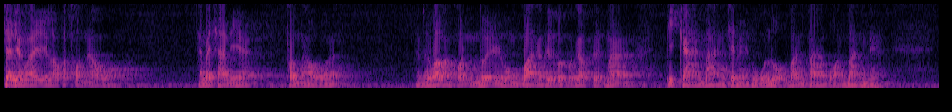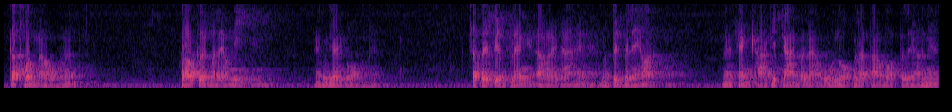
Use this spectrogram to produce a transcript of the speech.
จะอย่างไรเราก็ทนเอา แต่ไม่ชาตินี้ทนเอาหรือว่าบางคนโดยวงกว้างก็คือ บางคนก็เกิดมาพิการบ้างใช่ไหมหูหนวกบ้างตาบอดบ้างเนี่ย ก็ทนเอานะเราเกิดมาแล้วนี่คุณยายบอกเนี่ยจะไปเปลี่ยนแปลงอะไรได้ มันเป็นไปแล้วอะนะแข้งขาพิการไปแล้วหูหนวกไปแล้วตาบอดไปแล้วเนี่ย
